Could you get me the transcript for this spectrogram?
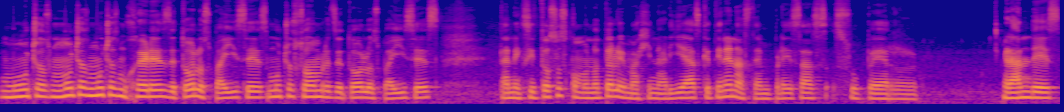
Muchos, muchas, muchas mujeres de todos los países, muchos hombres de todos los países, tan exitosos como no te lo imaginarías, que tienen hasta empresas súper grandes,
